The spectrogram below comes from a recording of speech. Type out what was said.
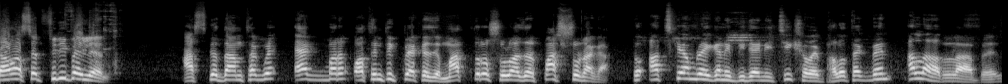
গাওয়া সেট ফ্রি পাইলেন। আজকে দাম থাকবে একবার অথেন্টিক প্যাকেজে মাত্র ষোলো হাজার পাঁচশো টাকা। তো আজকে আমরা এখানে বিদায় নিচ্ছি সবাই ভালো থাকবেন আল্লাহ আল্লাহ হাফেজ।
